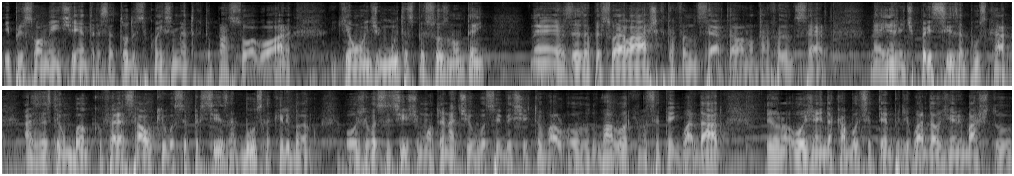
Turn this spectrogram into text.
E principalmente entra essa, todo esse conhecimento que tu passou agora, e que é onde muitas pessoas não têm. Né? Às vezes a pessoa ela acha que está fazendo certo, ela não está fazendo certo, né? E a gente precisa buscar. Às vezes tem um banco que oferece algo que você precisa, busca aquele banco. Hoje você existe uma alternativa, você investir o valor, que você tem guardado. Eu, hoje ainda acabou esse tempo de guardar o dinheiro embaixo do,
